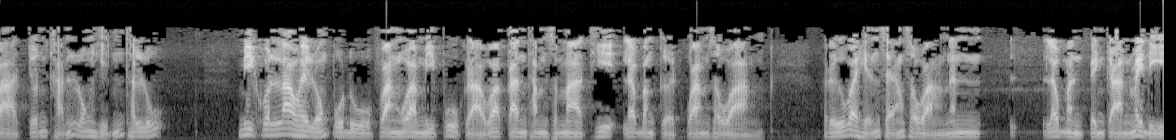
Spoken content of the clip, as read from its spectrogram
บาตรจนขันลงหินทะลุ มีคนเล่าให้หลวงปู่ดูฟังว่ามีผู้กล่าวว่าการทำสมาธิแล้วบังเกิดความสว่าง หรือว่าเห็นแสงสว่างนั้น แล้วมันเป็นการไม่ดี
